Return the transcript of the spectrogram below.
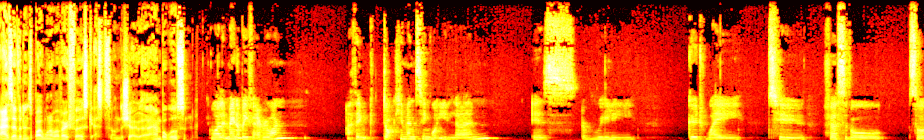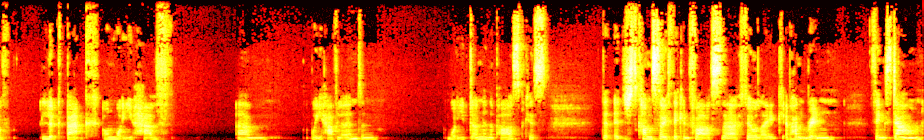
as evidenced by one of our very first guests on the show, uh, Amber Wilson. While it may not be for everyone, I think documenting what you learn is a really good way to, first of all, sort of look back on what you have, um, what you have learned and what you've done in the past, because that it just comes so thick and fast that I feel like if I hadn't written things down,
